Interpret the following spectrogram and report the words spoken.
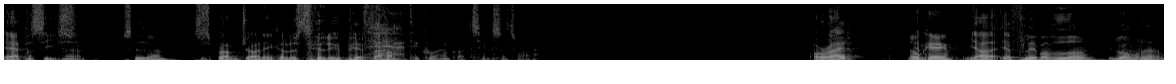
Ja, præcis. Ja. Skide godt. Og så spørger om Johnny ikke har lyst til at løbe efter ham. Ja, det kunne han godt tænke sig, tror jeg. Alright. Okay. Jeg, jeg flipper videre i bogen Mhm. her.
